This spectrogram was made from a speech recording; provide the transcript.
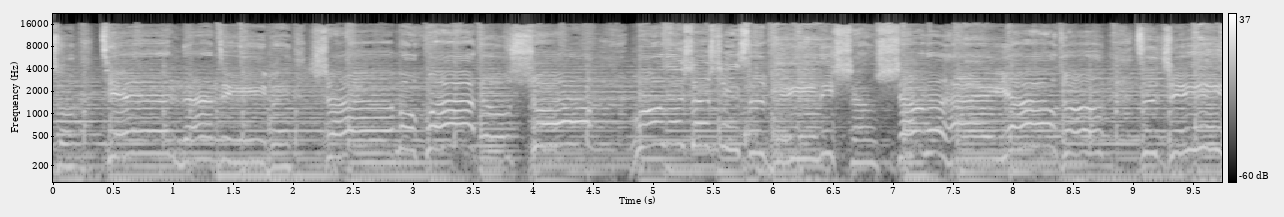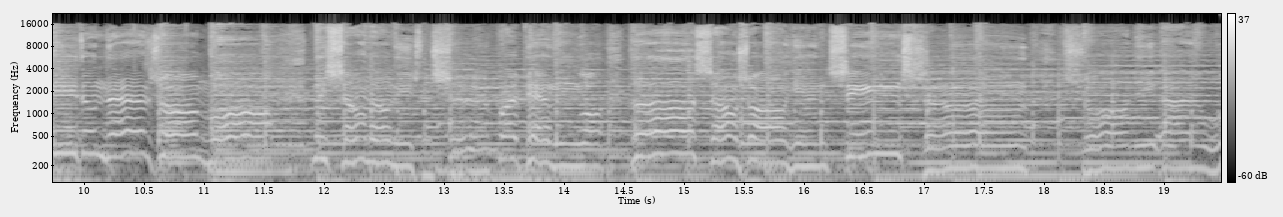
坐，上双眼，轻声说你爱我。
